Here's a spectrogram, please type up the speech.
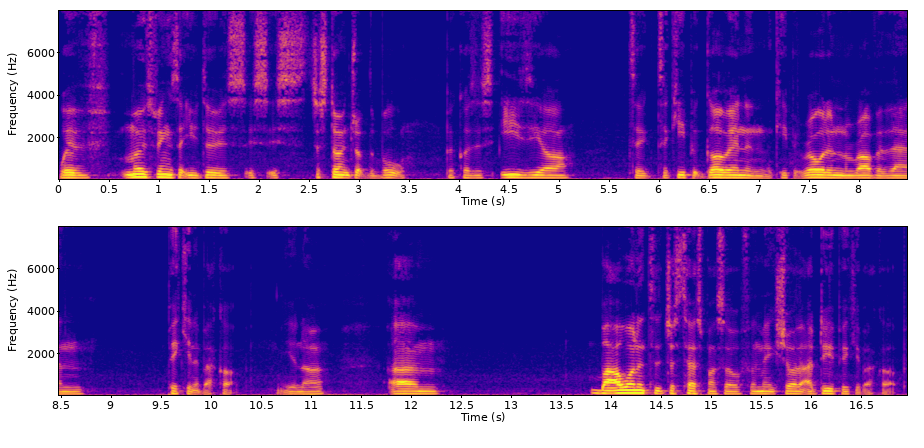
"With most things that you do, is it's, just don't drop the ball because it's easier to to keep it going and keep it rolling rather than picking it back up." You know. Um, but I wanted to just test myself and make sure that I do pick it back up,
